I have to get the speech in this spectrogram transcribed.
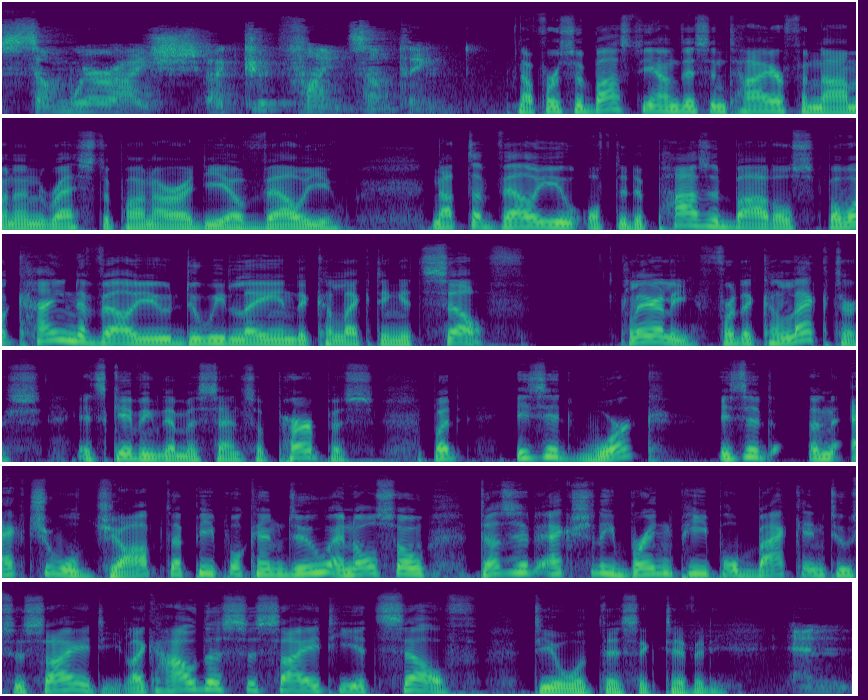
somewhere I, sh- I could find something. Now, for Sebastian, this entire phenomenon rests upon our idea of value. Not the value of the deposit bottles, but what kind of value do we lay in the collecting itself? Clearly, for the collectors, it's giving them a sense of purpose. But is it work? Is it an actual job that people can do? And also, does it actually bring people back into society? Like, how does society itself deal with this activity? And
